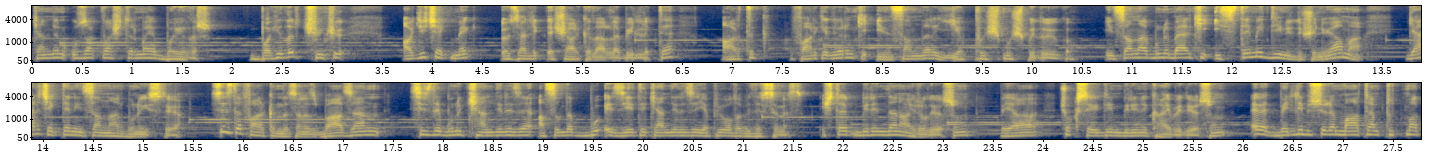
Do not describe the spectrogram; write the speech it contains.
kendini uzaklaştırmaya bayılır. Bayılır çünkü acı çekmek özellikle şarkılarla birlikte artık fark ediyorum ki insanlara yapışmış bir duygu. İnsanlar bunu belki istemediğini düşünüyor ama gerçekten insanlar bunu istiyor. Siz de farkındasınız bazen siz de bunu kendinize aslında bu eziyeti kendinize yapıyor olabilirsiniz. İşte birinden ayrılıyorsun veya çok sevdiğin birini kaybediyorsun. Evet belli bir süre matem tutmak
